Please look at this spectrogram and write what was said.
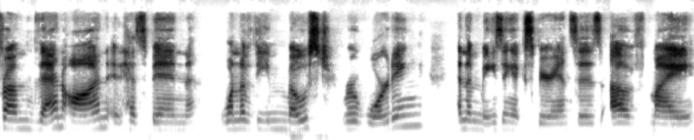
from then on, it has been one of the most rewarding and amazing experiences of my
